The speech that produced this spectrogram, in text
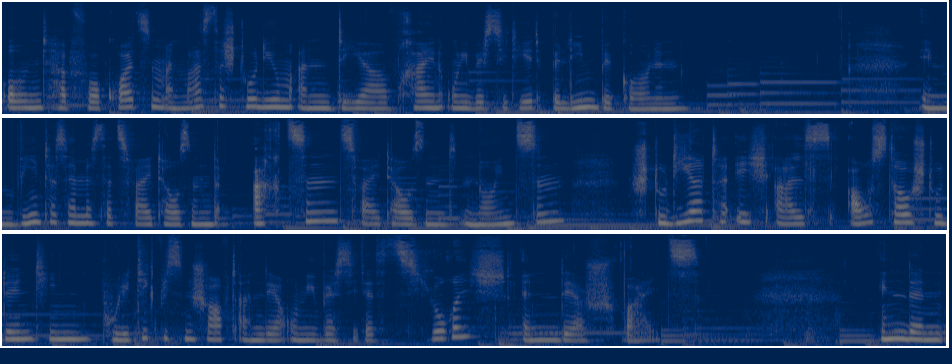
und habe vor kurzem ein Masterstudium an der Freien Universität Berlin begonnen. Im Wintersemester 2018-2019 studierte ich als Austauschstudentin Politikwissenschaft an der Universität Zürich in der Schweiz. In den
